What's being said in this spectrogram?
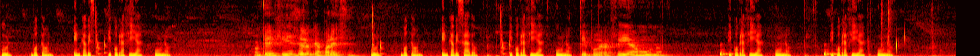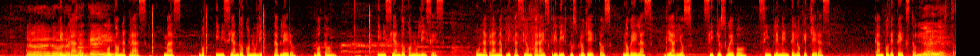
Ul. Botón. Encabez. Tipografía. 1. Ok, fíjense lo que aparece. Ul. Botón. Encabezado. Tipografía. 1. Tipografía 1. Tipografía. 1. Tipografía. 1. Yo le doy doble Entrada. toque ahí. Botón atrás. Más. Bo- iniciando con Ulises. Tablero. Botón. Iniciando con Ulises. Una gran aplicación para escribir tus proyectos, novelas, diarios, sitios web o simplemente lo que quieras. Campo de texto. Y ahí está.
